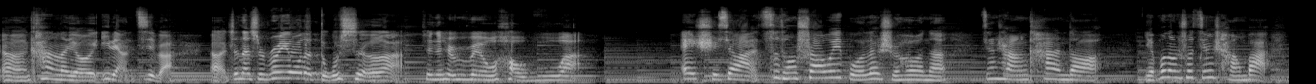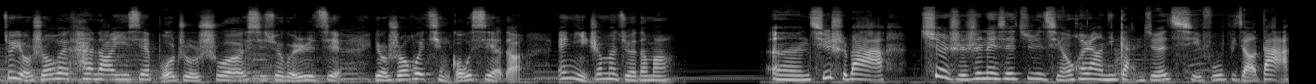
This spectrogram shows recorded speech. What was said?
嗯，看了有一两季吧，啊，真的是 real 的毒舌啊，真的是 real 好污啊。哎，迟笑啊！自从刷微博的时候呢，经常看到，也不能说经常吧，就有时候会看到一些博主说《吸血鬼日记》，有时候会挺狗血的。哎，你这么觉得吗？嗯，其实吧。确实是那些剧情会让你感觉起伏比较大，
